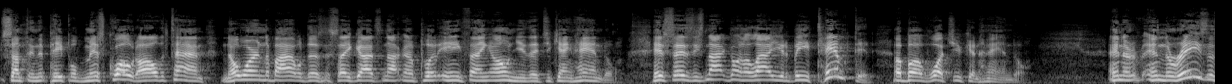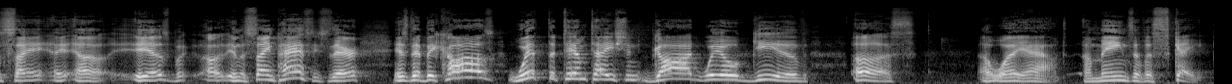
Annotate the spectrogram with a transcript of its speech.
something that people misquote all the time. Nowhere in the Bible does it say God's not going to put anything on you that you can't handle. It says He's not going to allow you to be tempted above what you can handle. And the, and the reason say, uh, is, but uh, in the same passage there, is that because with the temptation, God will give us a way out, a means of escape.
